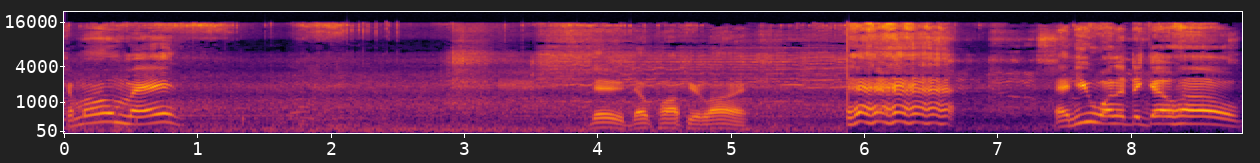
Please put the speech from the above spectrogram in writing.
Come on, man. Dude, don't pop your line. and you wanted to go home.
